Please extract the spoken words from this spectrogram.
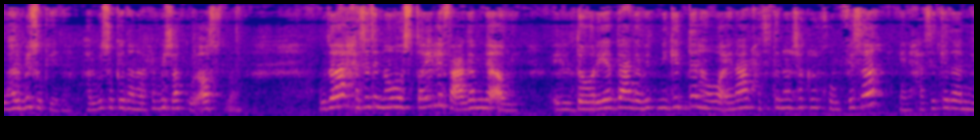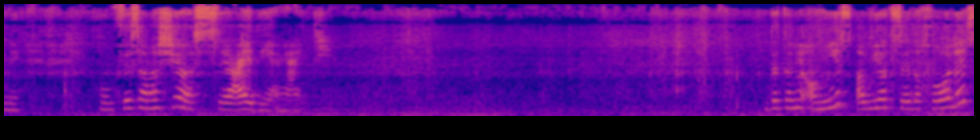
وهلبسه كده هلبسه كده أنا ما بحبش أكوي أصلا. وده حسيت إن هو ستايلي فعجبني قوي. الدوريات دي عجبتني جدا هو أي نعم حسيت إن أنا شكل الخنفسة يعني حسيت كده إن خنفسة ماشية بس عادي يعني عادي. ده تاني قميص أبيض سادة خالص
